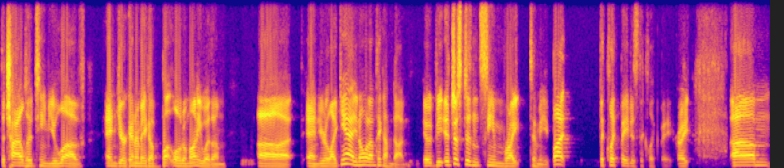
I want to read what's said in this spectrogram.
the childhood team you love, and you're going to make a buttload of money with them. Uh, and you're like, yeah, you know what? I think I'm done. It would be. It just didn't seem right to me. But the clickbait is the clickbait, right? Um,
